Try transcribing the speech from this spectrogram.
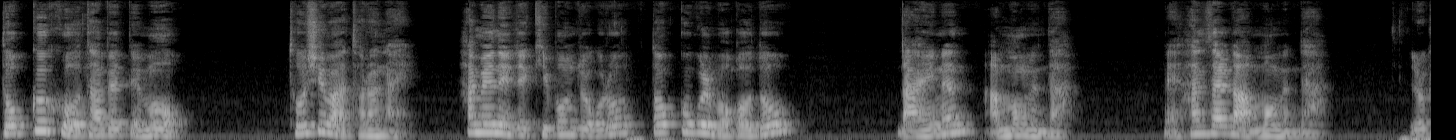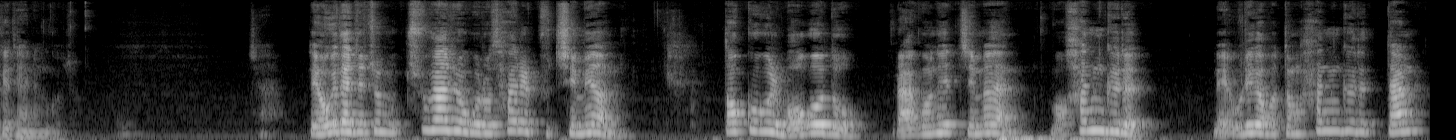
떡국고 다베 때모 도시와 덜하나이 하면은 이제 기본적으로 떡국을 먹어도 나이는 안 먹는다. 네, 한 살도 안 먹는다. 이렇게 되는 거죠. 자, 근데 여기다 이제 좀 추가적으로 살을 붙이면 떡국을 먹어도 라고는 했지만 뭐 한 그릇 네, 우리가 보통 한 그릇당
